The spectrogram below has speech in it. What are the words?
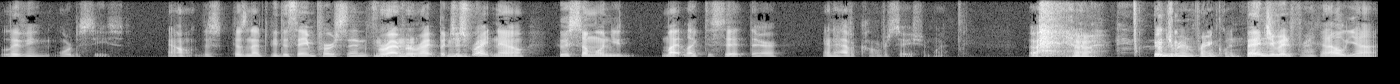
living or deceased. Now, this doesn't have to be the same person forever, Mhm. right? But just right now, who's someone you might like to sit there and have a conversation with? Benjamin Franklin. Benjamin Franklin. Oh yeah.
